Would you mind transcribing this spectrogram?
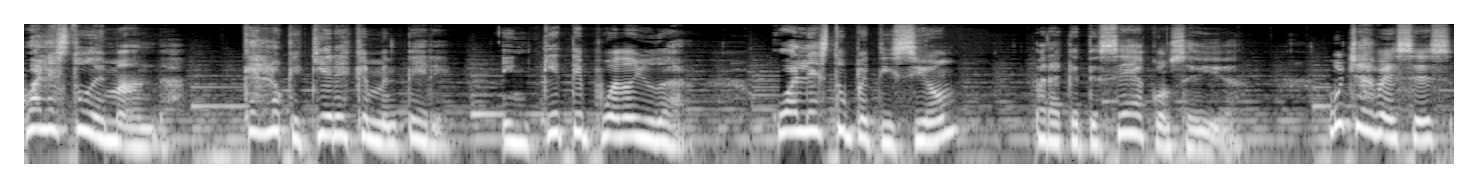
¿cuál es tu demanda? ¿Qué es lo que quieres que me entere? ¿En qué te puedo ayudar? ¿Cuál es tu petición para que te sea concedida? Muchas veces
